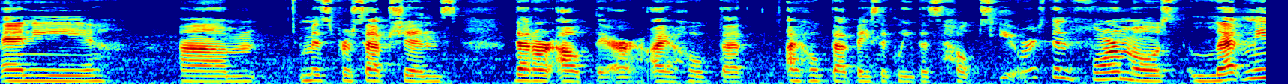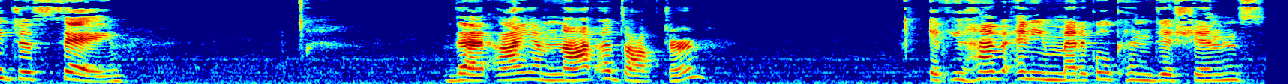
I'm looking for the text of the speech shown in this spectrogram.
any um, misperceptions that are out there. I hope that I hope that basically this helps you. First and foremost, let me just say that I am not a doctor. If you have any medical conditions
